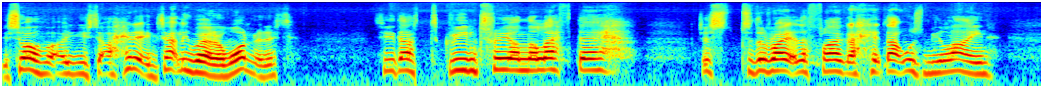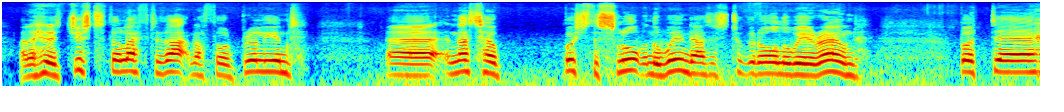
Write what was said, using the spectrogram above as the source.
You saw, you saw, I hit it exactly where I wanted it. See that green tree on the left there? just to the right of the flag. I hit that was my line, and I hit it just to the left of that, and I thought brilliant. Uh, and that's how much the slope and the wind has just took it all the way around. But uh,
